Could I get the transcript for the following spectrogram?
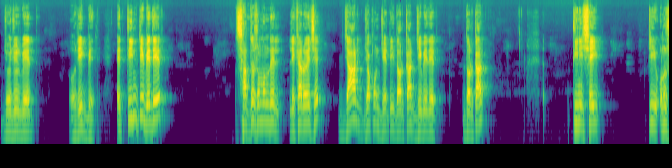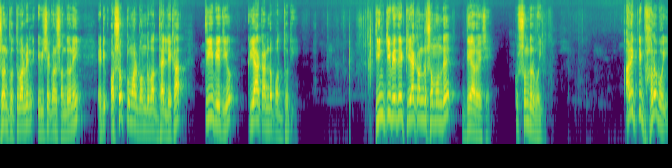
যজুর্বেদ ও ঋগ্বেদ। এই তিনটি বেদের সাধ্য সম্বন্ধে লেখা রয়েছে, যার যখন যেটি দরকার যে বেদের দরকার, তিনি সেইটি অনুসরণ করতে পারবেন, এ বিষয়ে কোনো সন্দেহ নেই। এটি অশোক কুমার বন্দ্যোপাধ্যায়ের লেখা, ত্রিবেদীয় ক্রিয়াকাণ্ড পদ্ধতি। তিনটি বেদের ক্রিয়াকাণ্ড সম্বন্ধে দেয়া রয়েছে। খুব সুন্দর বই। আরেকটি ভালো বই,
